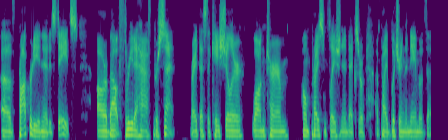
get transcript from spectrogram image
of property in the United States are about three and a half percent, right? That's the Case Shiller long-term home price inflation index, or I'm probably butchering the name of the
